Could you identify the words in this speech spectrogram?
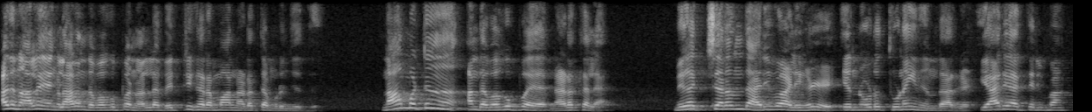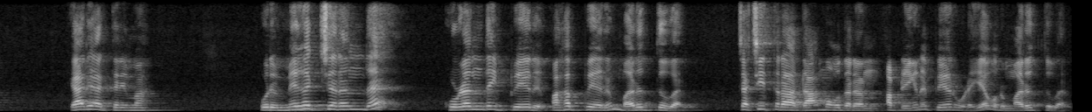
அதனால எங்களால் அந்த வகுப்பை நல்ல வெற்றிகரமாக நடத்த முடிஞ்சது. நான் மட்டும் அந்த வகுப்பை நடத்தலை. மிகச்சிறந்த அறிவாளிகள் என்னோடு துணை நின்றார்கள். யார் யார் தெரியுமா? யார் யார் தெரியுமா? ஒரு மிகச்சிறந்த குழந்தை பேரு மகப்பேறு மருத்துவர். சச்சித்ரா தாமோதரன் அப்படிங்கிற பேருடைய ஒரு மருத்துவர்.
